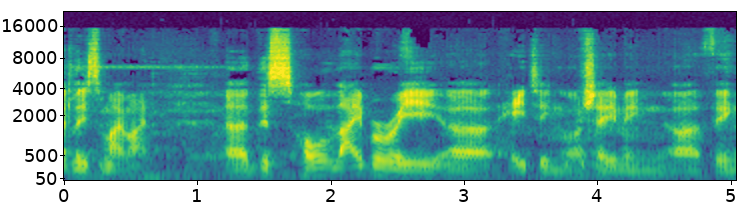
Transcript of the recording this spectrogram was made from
at least in my mind. Uh, this whole library uh, hating or shaming uh, thing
